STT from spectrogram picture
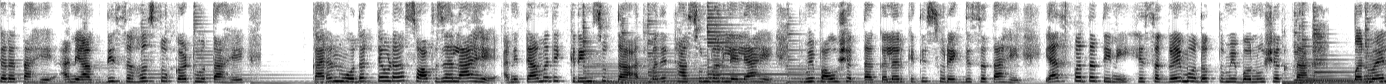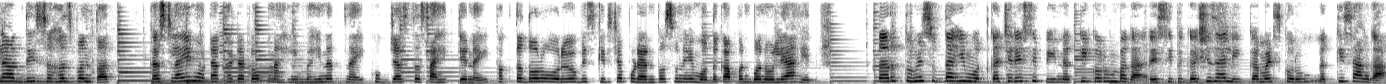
करत आहे आणि अगदी सहज तो कट होत आहे. कारण मोदक तेवढा सॉफ्ट झाला आहे आणि त्यामध्ये क्रीम सुद्धा आतमध्ये ठासून भरलेले आहे. तुम्ही पाहू शकता कलर किती सुरेख दिसत आहे. याच पद्धतीने हे सगळे मोदक तुम्ही बनवू शकता. बनवायला अगदी सहज बनतात. कसलाही मोठा खटाटोप नाही मेहनत नाही खूप जास्त साहित्य नाही. फक्त दोन ओरिओ बिस्किटच्या पुड्यांपासून हे मोदक आपण बनवले आहेत. तर तुम्ही सुद्धा ही मोदकाची रेसिपी नक्की करून बघा. रेसिपी कशी झाली कमेंट्स करून नक्की सांगा.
